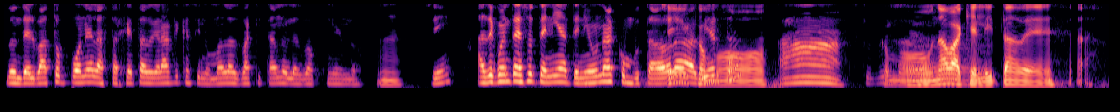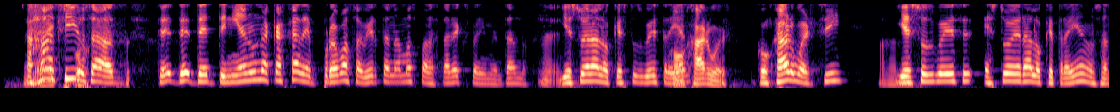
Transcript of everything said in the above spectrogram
donde el vato pone las tarjetas gráficas y nomás las va quitando y las va poniendo. Mm. ¿Sí? Haz de cuenta, eso tenía. Tenía una Sí, computadora abierta. como, Ah, como una baquelita de... ah, Ajá, sí, o sea, te- te- te- tenían una caja de pruebas abierta nada más para estar experimentando. Eh. Y eso era lo que estos güeyes traían. Con hardware. Con hardware, sí. Y esos güeyes, esto era lo que traían, o sea,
